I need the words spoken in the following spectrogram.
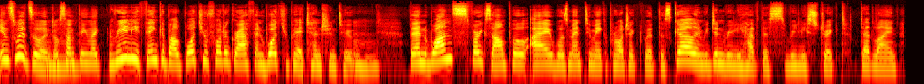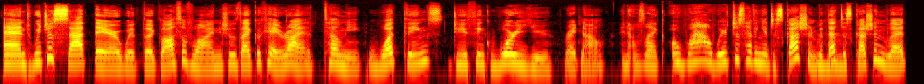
in Switzerland or mm-hmm. something like really think about what you photograph and what you pay attention to. Mm-hmm. Then once, for example, I was meant to make a project with this girl and we didn't really have this really strict deadline. And we just sat there with a glass of wine and she was like, "Okay, Raya, tell me, what things do you think worry you right now?" And I was like, oh wow, we're just having a discussion. But that mm-hmm. discussion led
